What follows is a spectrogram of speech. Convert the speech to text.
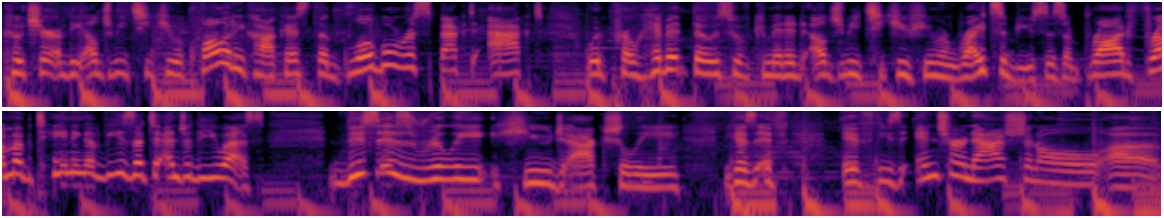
co chair of the LGBTQ Equality Caucus, the Global Respect Act would prohibit those who have committed LGBTQ human rights abuses abroad from obtaining a visa to enter the U.S. This is really huge, actually, because if if these international, uh,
